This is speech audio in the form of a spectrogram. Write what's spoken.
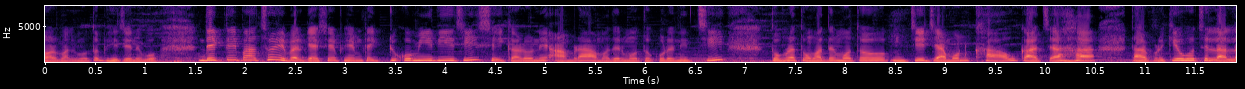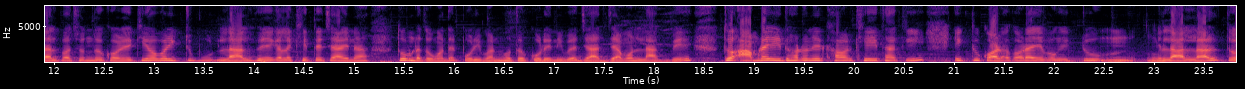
নর্মাল মতো ভেজে নেব। দেখতেই পাচ্ছ, এবার গ্যাসের ফ্লেমটা একটু কমিয়ে দিয়েছি। সেই কারণে আমরা আমাদের মতো করে নিচ্ছি। তোমরা তোমাদের মতো যে যেমন খাও কাঁচা, তারপরে কেউ হচ্ছে লাল লাল পছন্দ করে, কেউ আবার একটু লাল হয়ে গেলে খেতে চায় না, তোমরা তোমাদের পরিমাণ মতো করে নিবে, যার যেমন লাগবে। তো আমরা এই ধরনের খাবার খেয়ে থাকি। একটু কড়া কড়া এবং একটু লাল লাল। তো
